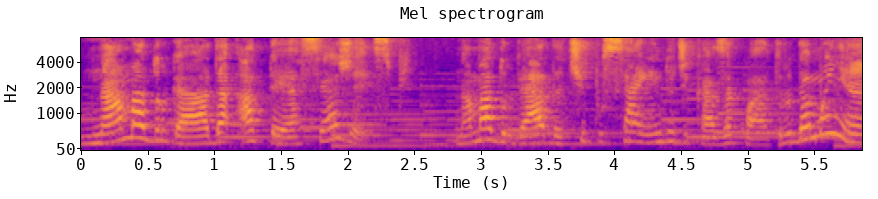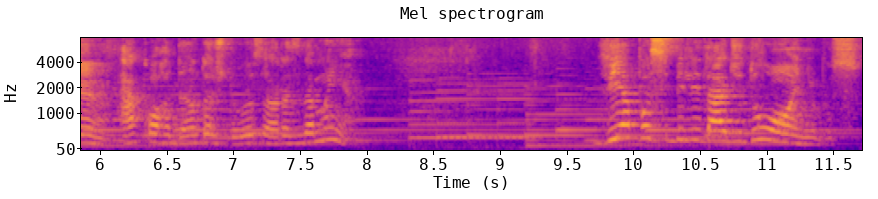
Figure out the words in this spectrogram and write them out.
na madrugada até a CEAGESP. Na madrugada, tipo saindo de casa quatro da manhã, acordando às duas horas da manhã. Vi a possibilidade do ônibus.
